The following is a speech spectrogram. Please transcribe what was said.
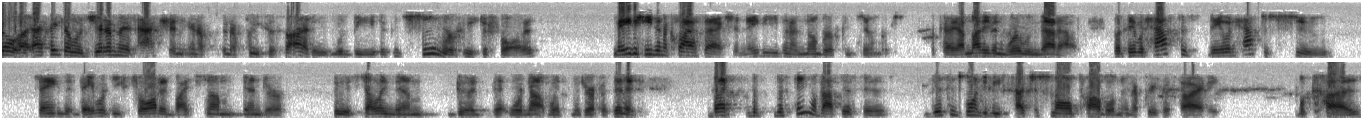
so I think a legitimate action in a in a free society would be the consumer who's defrauded maybe even a class action, maybe even a number of consumers. Okay, I'm not even ruling that out. But they would have to they would have to sue, saying that they were defrauded by some vendor who is selling them goods that were not what was represented. But the the thing about this is this is going to be such a small problem in a free society because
